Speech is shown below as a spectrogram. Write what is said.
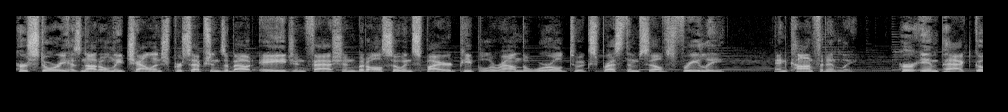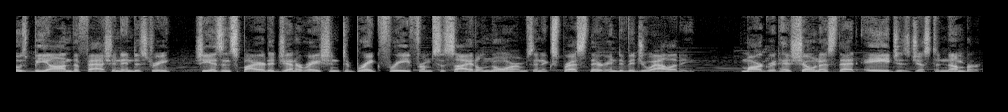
Her story has not only challenged perceptions about age and fashion but also inspired people around the world to express themselves freely and confidently. Her impact goes beyond the fashion industry, she has inspired a generation to break free from societal norms and express their individuality. Margaret has shown us that age is just a number,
